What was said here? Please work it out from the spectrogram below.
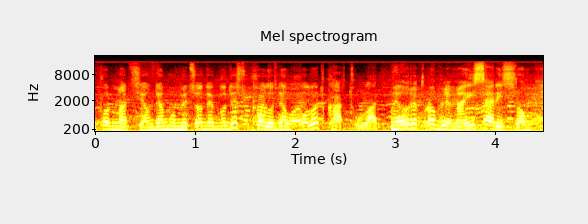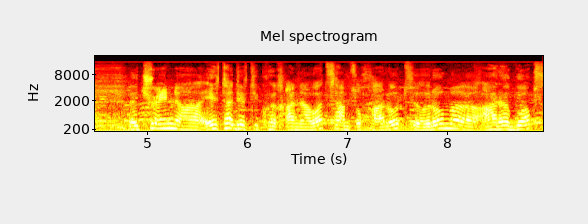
ინფორმაცია უნდა მომეწოდებოდეს მხოლოდ და მხოლოდ ქართულად. მეორე პრობლემა ის არის რომ ჩვენ ერთადერთი ქვეყანა ვართ სამწუხაროდ რომ არ აქვს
